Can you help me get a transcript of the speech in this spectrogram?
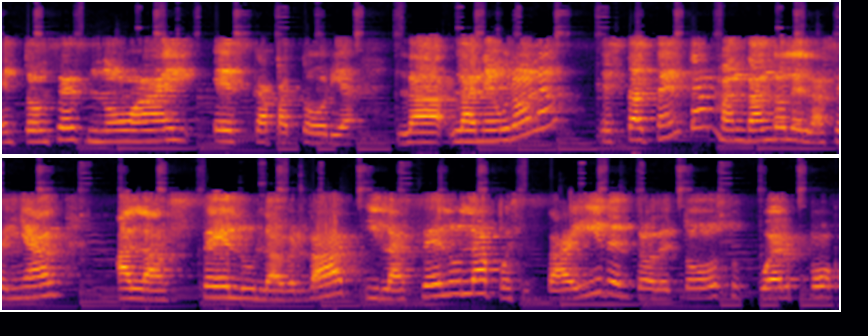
Entonces no hay escapatoria. La, neurona está atenta mandándole la señal a la célula, ¿verdad? Y la célula pues está ahí dentro de todo su cuerpo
